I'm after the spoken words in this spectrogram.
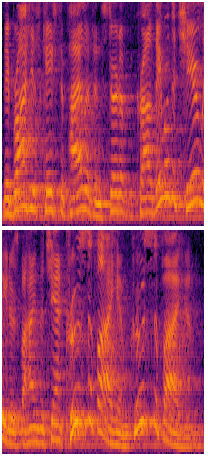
They brought his case to Pilate and stirred up the crowd. They were the cheerleaders behind the chant, Crucify him! Crucify him!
